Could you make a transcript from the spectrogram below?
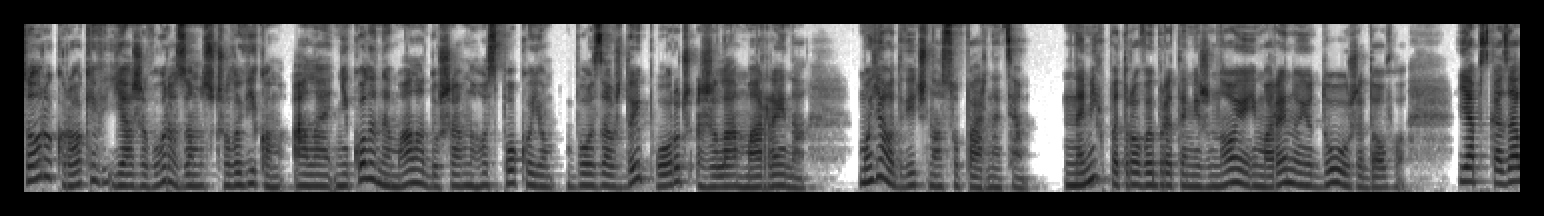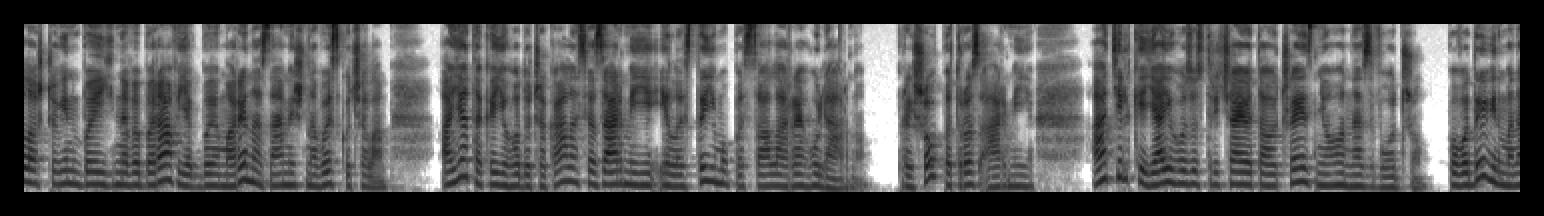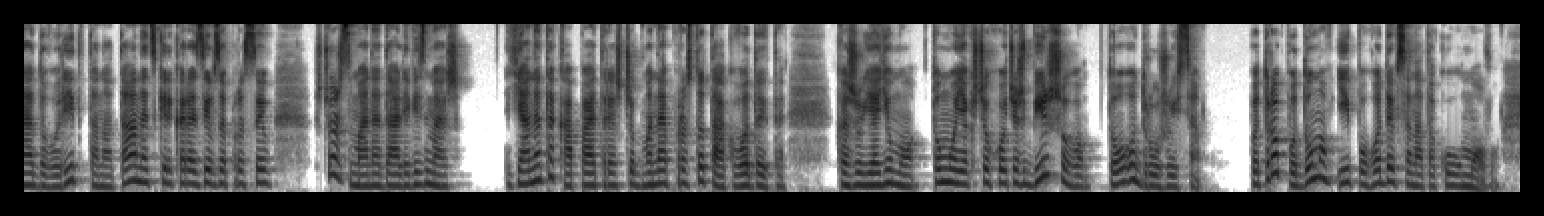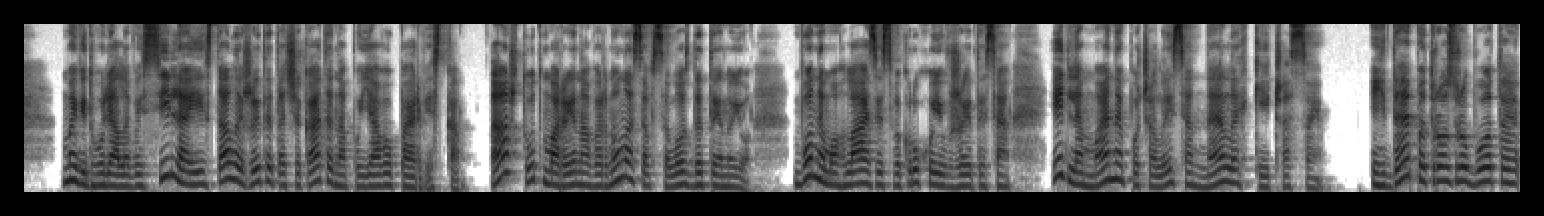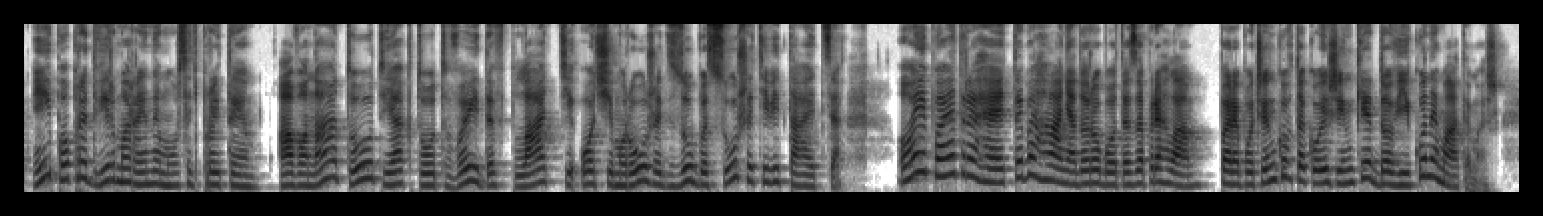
40 років я живу разом з чоловіком, але ніколи не мала душевного спокою, бо завжди поруч жила Марина, моя одвічна суперниця. Не міг Петро вибрати між мною і Мариною дуже довго. Я б сказала, що він би й не вибирав, якби Марина заміж не вискочила. А я таки його дочекалася з армії і листи йому писала регулярно. Прийшов Петро з армії, а тільки я його зустрічаю та очей з нього не зводжу. Поводив він мене до воріт та на танець кілька разів запросив. Що ж з мене далі візьмеш? Я не така, Петре, щоб мене просто так водити, кажу я йому. Тому, якщо хочеш більшого, то одружуйся. Петро подумав і погодився на таку умову. Ми відгуляли весілля і стали жити та чекати на появу первістка. Аж тут Марина вернулася в село з дитиною, бо не могла зі свекрухою вжитися, і для мене почалися нелегкі часи. Йде Петро з роботи і попри двір Марини мусить пройти. А вона тут, як тут, вийде в платті, очі мружить, зуби сушить і вітається. Ой, Петре, геть тебе Ганя до роботи запрягла. Перепочинку в такої жінки до віку не матимеш.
